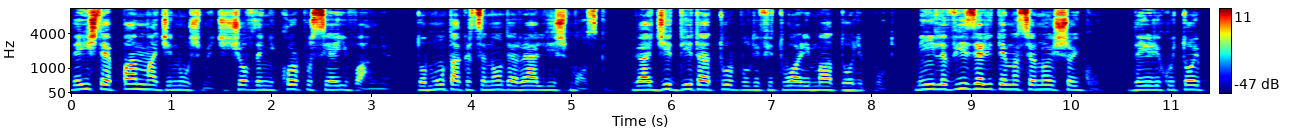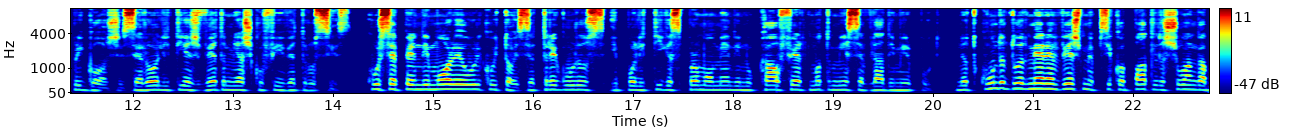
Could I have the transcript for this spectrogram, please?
Dhe ishte e paimagjinueshme që qoftë dhe një korpus si ai Wagner do mund ta kërcënonte realisht Moskën. Nga e gjithë dita e turbullt i fituari i madh doli Putin. Me një lëvizje ridemensionoi Shoigun. dhe i rikujtoi Prigozhin se roli i tij është vetëm jashtë kufijve të Rusisë. Kurse perëndimorëve u rikujtoi se tregu rus i politikës për momentin nuk ka ofertë më të mirë se Vladimir Putin. Në të kundërt duhet të merren vesh me psikopatë të lëshuar nga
